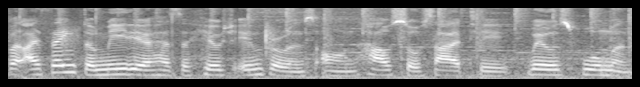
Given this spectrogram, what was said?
but I think the media has a huge influence on how society views women.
